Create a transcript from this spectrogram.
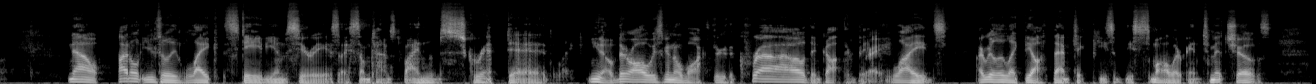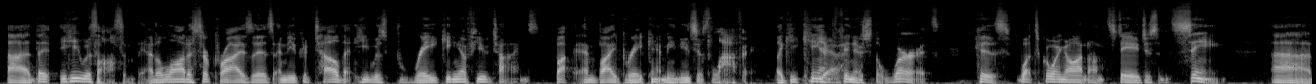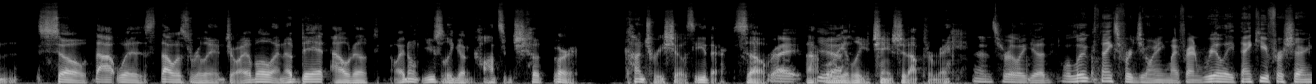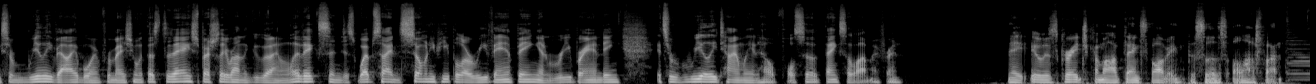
Now, I don't usually like stadium series. I sometimes find them scripted. Like, you know, they're always going to walk through the crowd. They've got their big right. lights. I really like the authentic piece of these smaller, intimate shows uh, that he was awesome. They had a lot of surprises, and you could tell that he was breaking a few times. But and by breaking, I mean he's just laughing, like he can't yeah. finish the words because what's going on on stage is insane. Um, so that was that was really enjoyable and a bit out of. You know, I don't usually go to concert shows or country shows either. So right. that yeah. really changed it up for me. That's really good. Well, Luke, thanks for joining, my friend. Really, thank you for sharing some really valuable information with us today, especially around the Google Analytics and just website. And so many people are revamping and rebranding. It's really timely and helpful. So thanks a lot, my friend. Hey, it was great to come on. Thanks, Bobby. This was a lot of fun.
